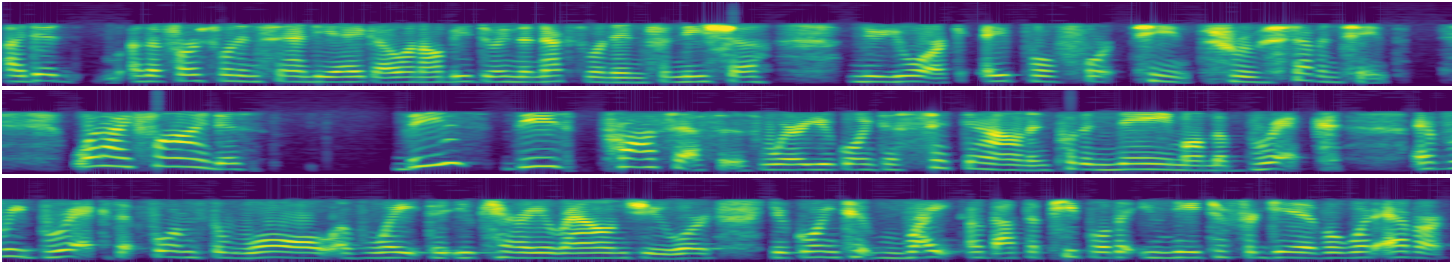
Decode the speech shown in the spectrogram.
I did the first one in San Diego, and I'll be doing the next one in Phoenicia, New York, April 14th through 17th. What I find is these these processes where you're going to sit down and put a name on the brick every brick that forms the wall of weight that you carry around you, or you're going to write about the people that you need to forgive, or whatever.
